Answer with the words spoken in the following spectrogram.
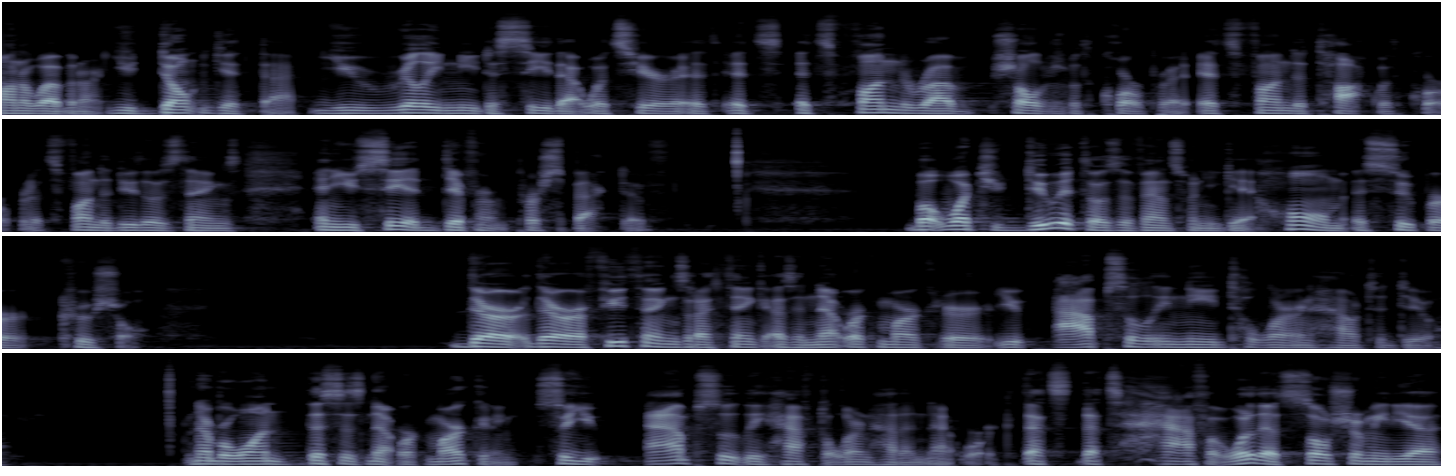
on a webinar. You don't get that. You really need to see that what's here. It, it's it's fun to rub shoulders with corporate. It's fun to talk with corporate. It's fun to do those things. And you see a different perspective. But what you do at those events when you get home is super crucial. There, there are a few things that I think as a network marketer you absolutely need to learn how to do. Number one, this is network marketing. So you absolutely have to learn how to network. That's that's half of whether that's social media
